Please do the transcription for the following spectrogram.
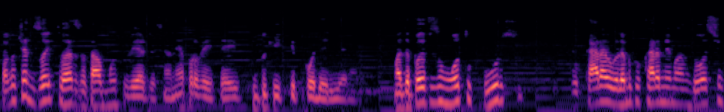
Só que eu tinha 18 anos, eu tava muito verde, assim, eu nem aproveitei tudo que, que poderia, né? Mas depois eu fiz um outro curso. O cara, eu lembro que o cara me mandou, assim,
